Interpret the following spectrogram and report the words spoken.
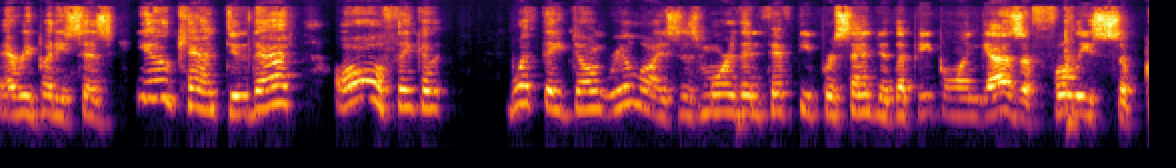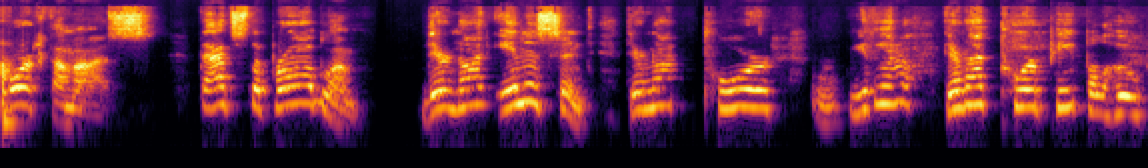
Everybody says, you can't do that. Oh, think of what they don't realize is more than 50% of the people in Gaza fully support Hamas. That's the problem. They're not innocent. They're not poor, you know, they're not poor people who,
